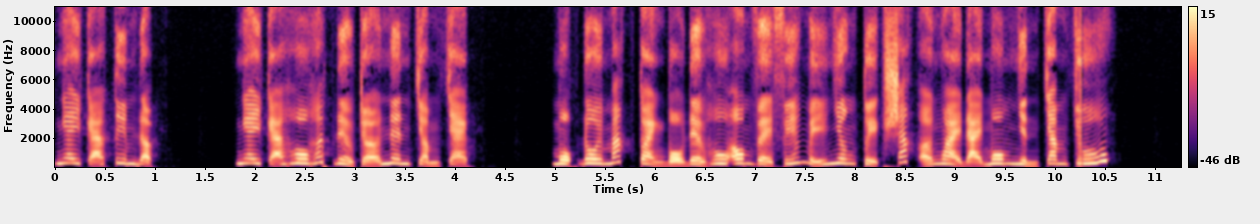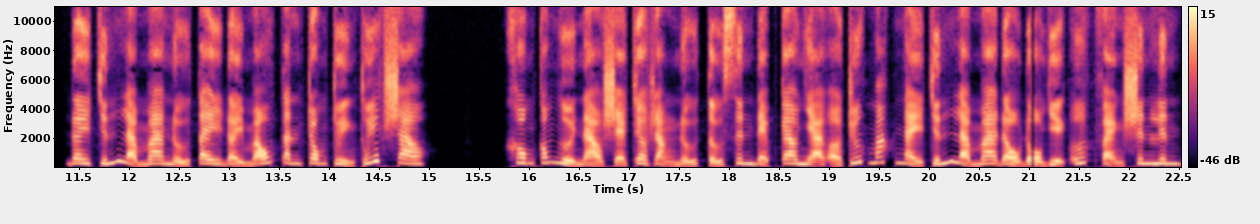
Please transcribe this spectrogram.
Ngay cả tim đập, ngay cả hô hấp đều trở nên chậm chạp. Một đôi mắt toàn bộ đều hô ông về phía mỹ nhân tuyệt sắc ở ngoài đại môn nhìn chăm chú. Đây chính là ma nữ Tây đầy máu tanh trong truyền thuyết sao? Không có người nào sẽ cho rằng nữ tử xinh đẹp cao nhã ở trước mắt này chính là ma đầu đồ diệt ước vạn sinh linh.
